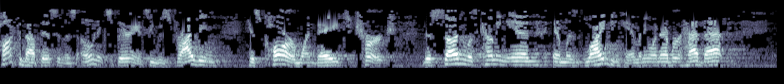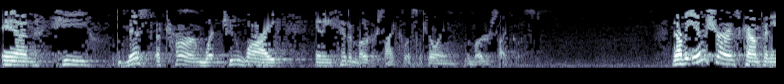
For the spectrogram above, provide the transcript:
talked about this in his own experience. He was driving his car one day to church. The sun was coming in and was blinding him. Anyone ever had that? And he missed a turn, went too wide, and he hit a motorcyclist, killing the motorcyclist. Now, the insurance company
